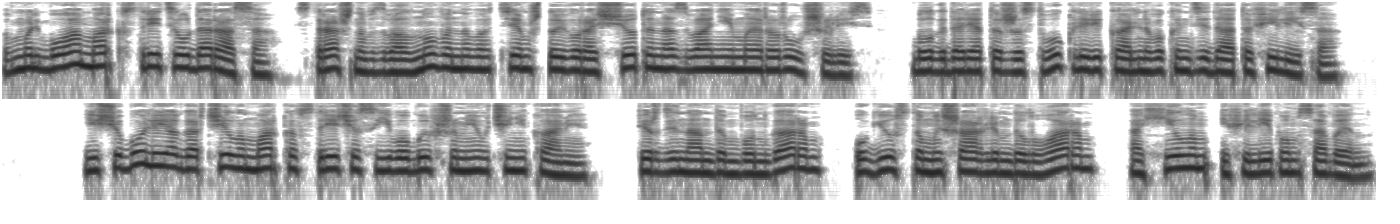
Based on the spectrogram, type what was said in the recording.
В Мальбуа Марк встретил Дараса, страшно взволнованного тем, что его расчеты на звание мэра рушились, благодаря торжеству клерикального кандидата Фелиса. Еще более огорчила Марка встреча с его бывшими учениками Фердинандом Бонгаром, Огюстом и Шарлем де Луаром, Ахиллом и Филиппом Савен.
